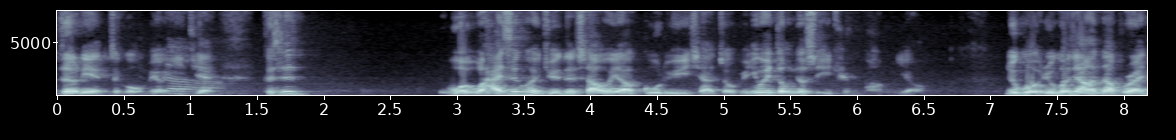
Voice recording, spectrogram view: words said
热恋这个我没有意见，嗯可是我我还是会觉得稍微要顾虑一下周边，因为终究是一群朋友。如果如果这样，那不然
